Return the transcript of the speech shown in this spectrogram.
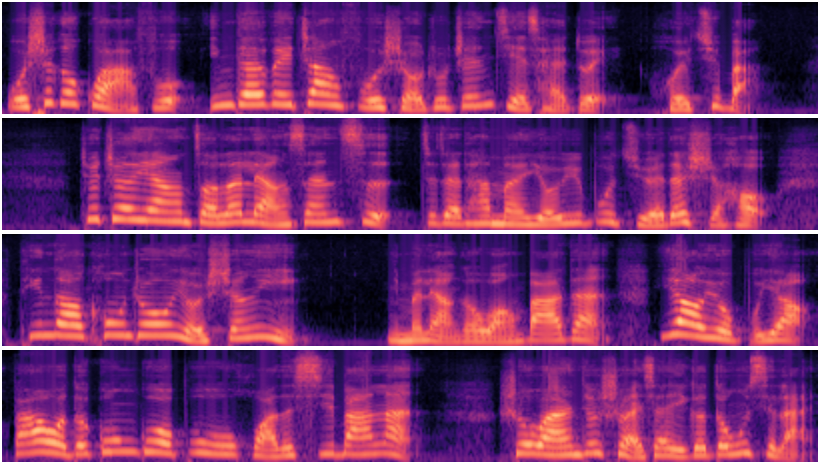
我是个寡妇，应该为丈夫守住贞洁才对。回去吧。就这样走了两三次，就在他们犹豫不决的时候，听到空中有声音：“你们两个王八蛋，要又不要，把我的功过簿划得稀巴烂。”说完就甩下一个东西来。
